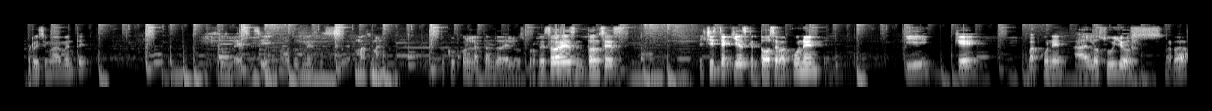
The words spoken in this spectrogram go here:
Aproximadamente. Dos meses, sí, como dos meses Más o menos. me tocó con la tanda de los profesores. Entonces, el chiste aquí es que todos se vacunen y que vacunen a los suyos, ¿verdad?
